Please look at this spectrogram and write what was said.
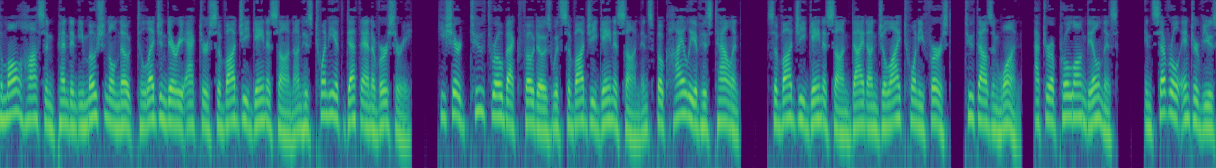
Kamal Haasan penned an emotional note to legendary actor Sivaji Ganesan on his 20th death anniversary. He shared two throwback photos with Sivaji Ganesan and spoke highly of his talent. Sivaji Ganesan died on July 21, 2001, after a prolonged illness. In several interviews,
